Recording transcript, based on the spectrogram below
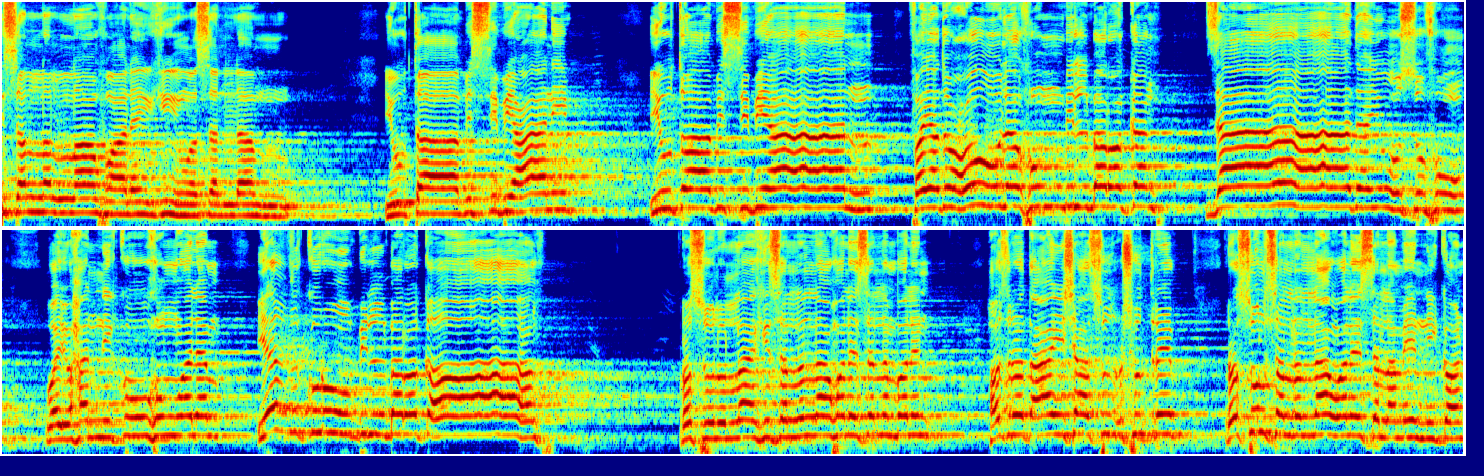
صلى الله عليه وسلم يؤتى بالسبيان يؤتى بالسبيان فيدعو لهم بالبركة زاد يوسف ويحنكوهم ولم يذكروا بالبركة رسول الله صلى الله عليه وسلم বলেন হজরত আয়েশা সূত্রে রসুল সাল্লাহ আলাইসাল্লামের নিকট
